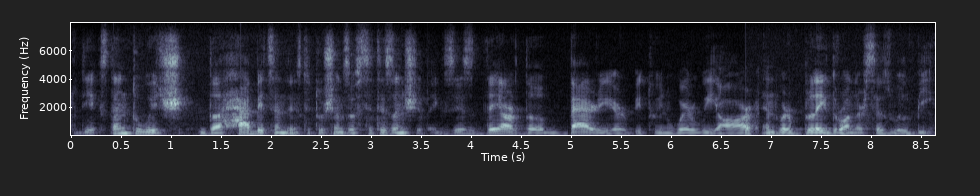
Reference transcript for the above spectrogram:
to the extent to which the habits and institutions of citizenship exist, they are the barrier between where we are and where Blade Runner says we'll be.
